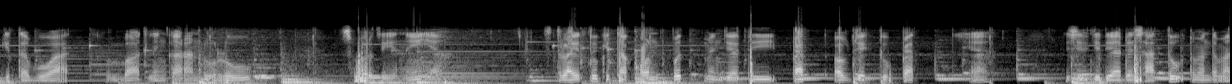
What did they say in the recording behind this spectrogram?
kita buat buat lingkaran dulu seperti ini ya. Setelah itu kita convert menjadi pet object to pet ya. Di sini jadi ada satu teman-teman.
